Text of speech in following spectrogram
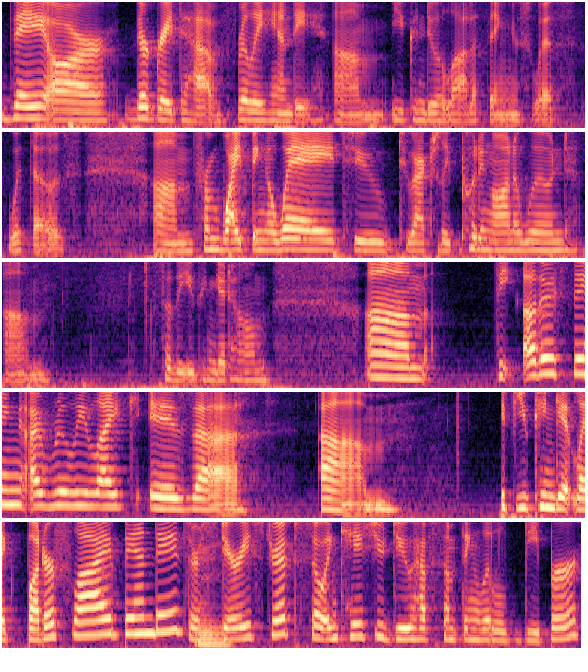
they are they're great to have, really handy. Um, you can do a lot of things with with those, um, from wiping away to to actually putting on a wound, um, so that you can get home. Um, the other thing I really like is. Uh, um, if you can get like butterfly band-aids or steri strips so in case you do have something a little deeper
